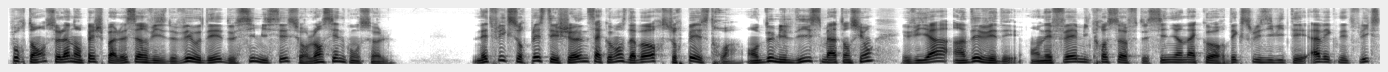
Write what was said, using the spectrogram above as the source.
Pourtant, cela n'empêche pas le service de VOD de s'immiscer sur l'ancienne console. Netflix sur PlayStation, ça commence d'abord sur PS3 en 2010, mais attention, via un DVD. En effet, Microsoft signe un accord d'exclusivité avec Netflix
